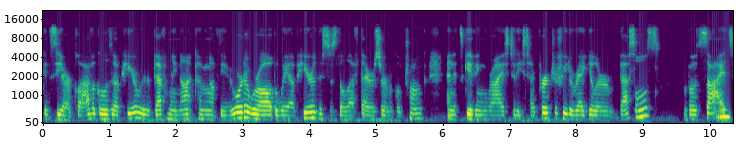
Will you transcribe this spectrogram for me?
You can see our clavicle is up here. We're definitely not coming off the aorta. We're all the way up here. This is the left thyrocervical trunk, and it's giving rise to these hypertrophy to regular vessels from both sides.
